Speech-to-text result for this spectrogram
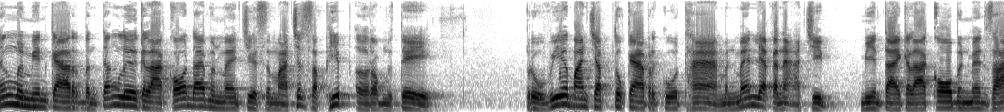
នឹងមិនមានការរឹតបន្តឹងលើកីឡាករដែលមិនមែនជាសមាជិកសភាអឺរ៉ុបនោះទេ ព្រោះវាបានចាប់ទុកការប្រកួតថាមិនមែនលក្ខណៈអាជីពមានតែកីឡាករមិនមែនសហ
